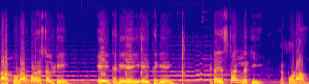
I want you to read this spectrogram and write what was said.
তারা প্রণাম করার স্টাইল কি? এই থেকে এই এই থেকে এই। এটা স্টাইল নাকি? এটা প্রণাম।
